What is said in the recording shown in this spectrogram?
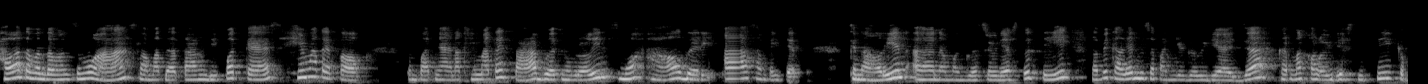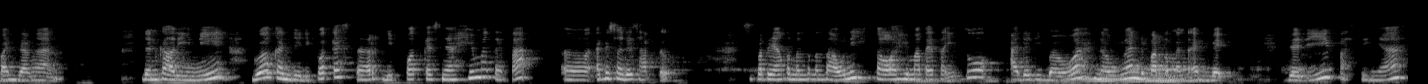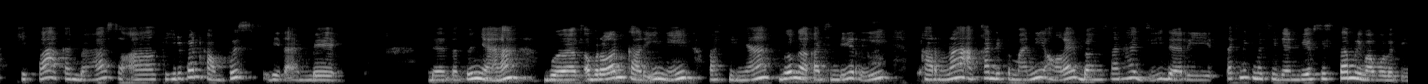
Halo teman-teman semua, selamat datang di podcast Himate Talk, tempatnya anak Himateta buat ngobrolin semua hal dari A sampai Z. Kenalin, uh, nama gue Sri Widya Stuti, tapi kalian bisa panggil gue Widya aja, karena kalau Widya Stuti kepanjangan. Dan kali ini, gue akan jadi podcaster di podcastnya Himateta uh, episode 1. Seperti yang teman-teman tahu nih, kalau Himateta itu ada di bawah naungan Departemen TMB. Jadi pastinya kita akan bahas soal kehidupan kampus di TMB. Dan tentunya buat obrolan kali ini pastinya gue nggak akan sendiri karena akan ditemani oleh Bang San Haji dari Teknik Mesin dan Biosistem 53.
